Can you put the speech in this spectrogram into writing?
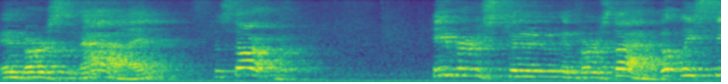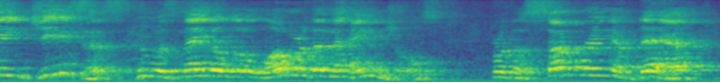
and verse 9 to start with. Hebrews 2 and verse 9. But we see Jesus, who was made a little lower than the angels, for the suffering of death,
